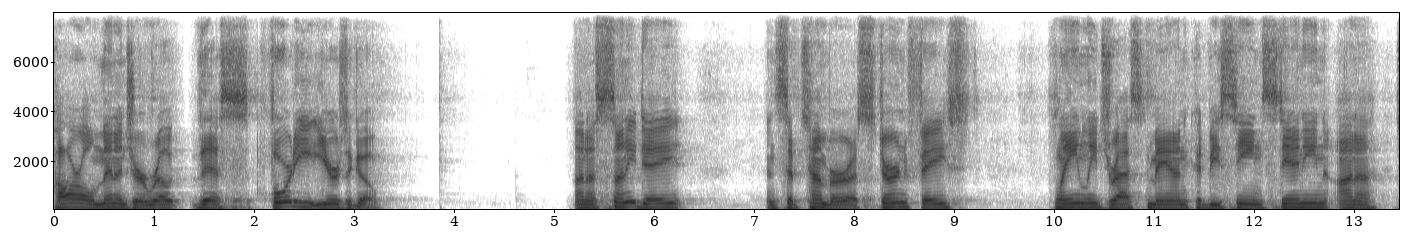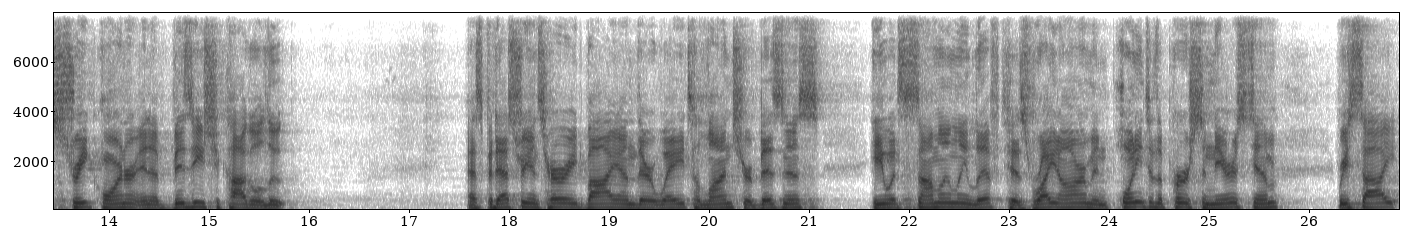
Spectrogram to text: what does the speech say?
Karl Menninger wrote this 40 years ago. On a sunny day in September, a stern faced, plainly dressed man could be seen standing on a street corner in a busy Chicago loop. As pedestrians hurried by on their way to lunch or business, he would solemnly lift his right arm and, pointing to the person nearest him, recite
